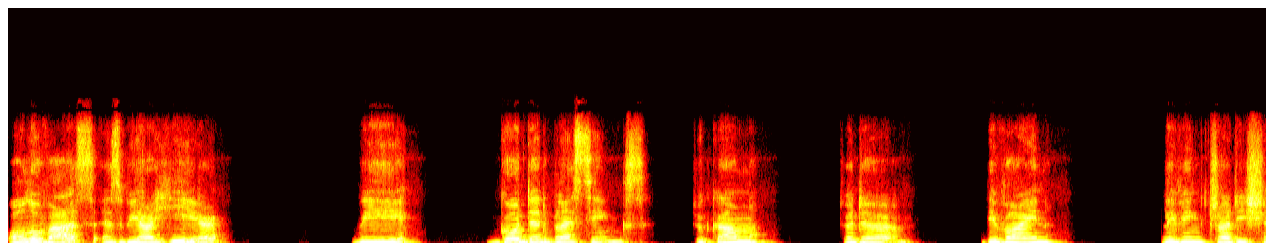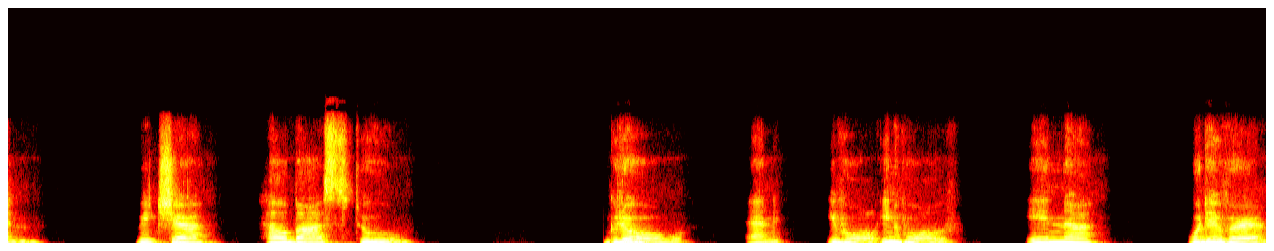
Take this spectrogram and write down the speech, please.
all of us, as we are here, we that blessings to come to the divine living tradition, which uh, help us to grow and evolve, involve in uh, whatever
